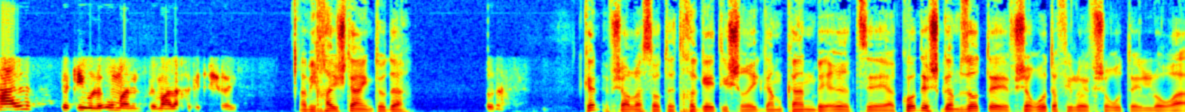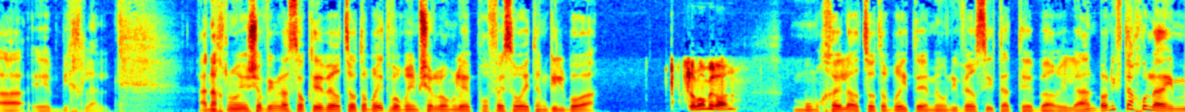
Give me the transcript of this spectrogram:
אל תגיעו לאומן במהלך חגי תשרי. עמיחי שטיין, תודה. תודה. כן, אפשר לעשות את חגי תשרי גם כאן בארץ אה, הקודש, גם זאת אה, אפשרות, אפילו אפשרות אה, לא רעה בכלל. אנחנו שווים לעסוק בארצות הברית ואומרים שלום לפרופסור איתן גלבוע. שלום ערן. מומחה לארצות הברית מאוניברסיטת בר אילן. בואו נפתח אולי עם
